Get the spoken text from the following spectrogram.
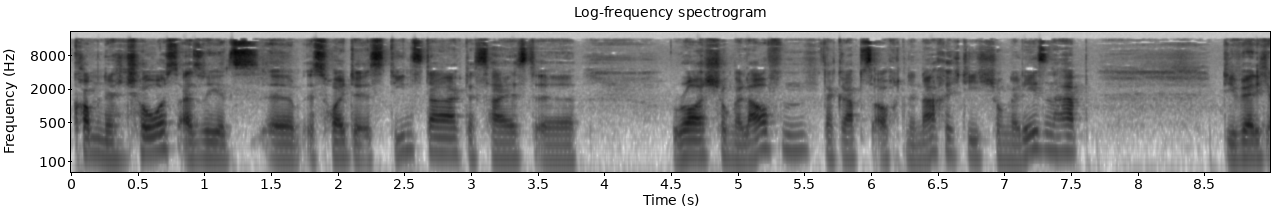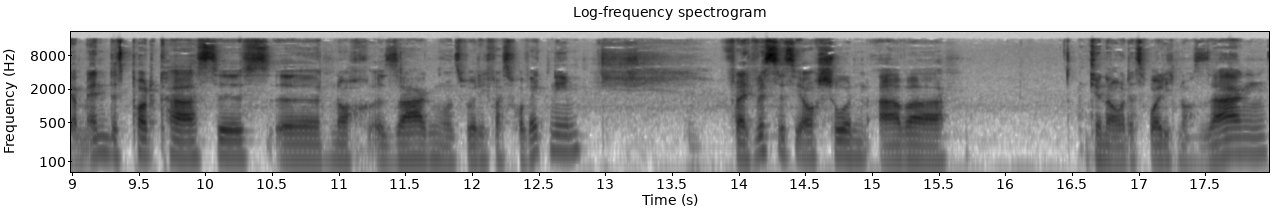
kommenden Shows, also jetzt äh, ist heute ist Dienstag, das heißt, äh, Raw ist schon gelaufen. Da gab es auch eine Nachricht, die ich schon gelesen habe. Die werde ich am Ende des Podcastes äh, noch sagen, sonst würde ich was vorwegnehmen. Vielleicht wisst ihr es ja auch schon, aber genau, das wollte ich noch sagen.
